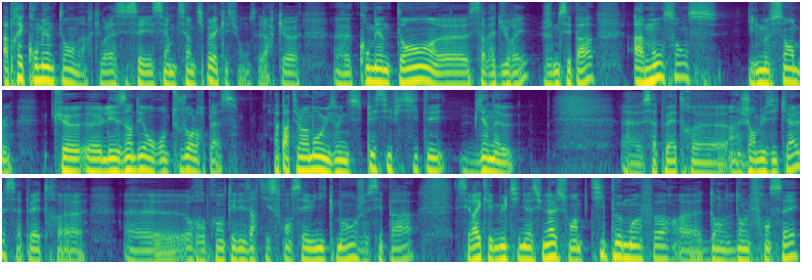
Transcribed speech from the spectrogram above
Après, combien de temps, Marc? Voilà, c'est- un, petit peu la question. C'est-à-dire que euh, combien de temps euh, ça va durer? Je ne sais pas. À mon sens, il me semble que les indés auront toujours leur place. À partir du moment où ils ont une spécificité bien à eux. Ça peut être un genre musical, ça peut être euh, représenter des artistes français uniquement, je sais pas. C'est vrai que les multinationales sont un petit peu moins forts euh, dans, dans le français,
